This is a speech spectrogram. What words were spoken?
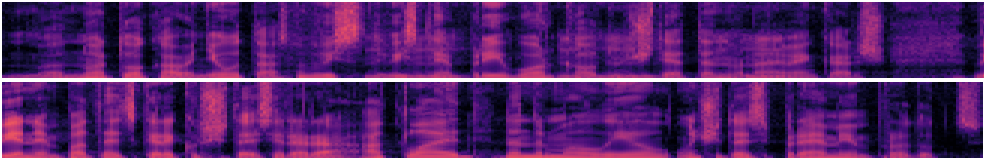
nu, ar to, kā viņi jūtas. Nu, visi, mm -hmm. visi tie pre-workout mm. -hmm. un šie ten Mhm. mm -hmm. vienkārši. Vieniem pateica, ka rekuršitais ir ar atlaidi nenormāli liela, un šitais ir prēmijum produkts.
